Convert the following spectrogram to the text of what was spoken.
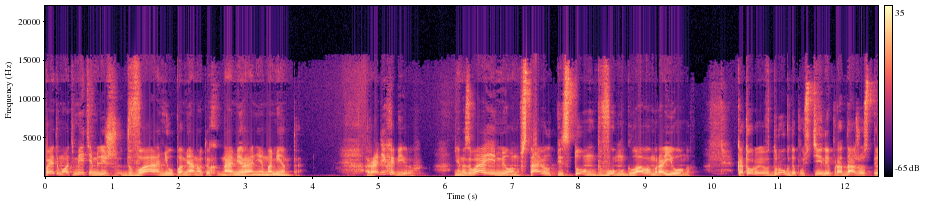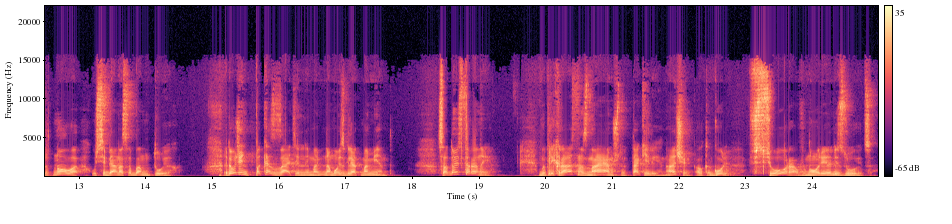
поэтому отметим лишь два неупомянутых нами ранее момента. Ради Хабиров, не называя имен, вставил пистон двум главам районов – которые вдруг допустили продажу спиртного у себя на Сабантуях. Это очень показательный, на мой взгляд, момент. С одной стороны, мы прекрасно знаем, что так или иначе алкоголь все равно реализуется.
